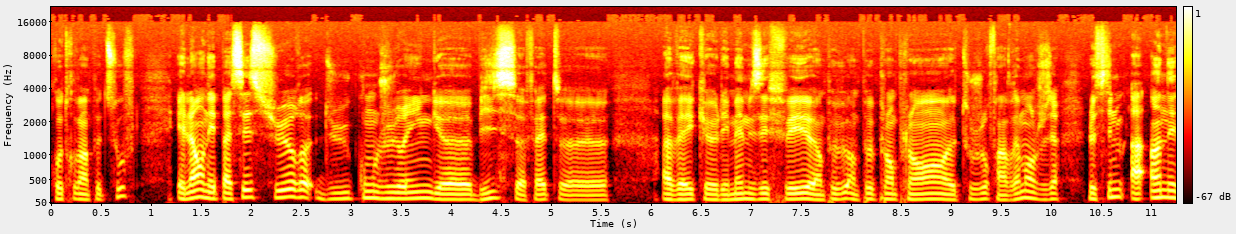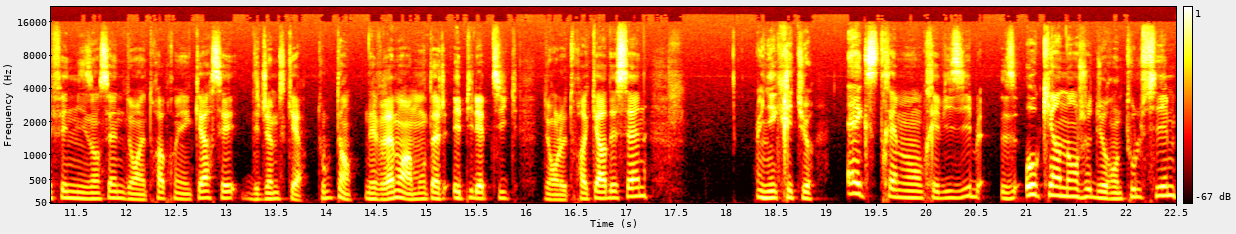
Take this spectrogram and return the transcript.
retrouver un peu de souffle. Et là, on est passé sur du Conjuring bis, en fait, avec les mêmes effets, un peu un peu plan-plan, toujours. Enfin, vraiment, je veux dire, le film a un effet de mise en scène durant les trois premiers quarts, c'est des jumpscares tout le temps. Mais vraiment un montage épileptique durant le trois quarts des scènes, une écriture extrêmement prévisible, aucun enjeu durant tout le film,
